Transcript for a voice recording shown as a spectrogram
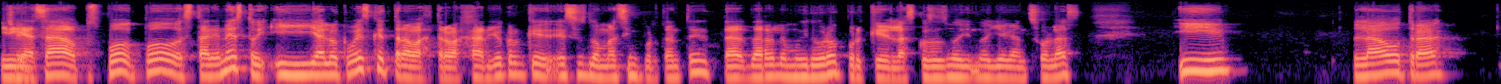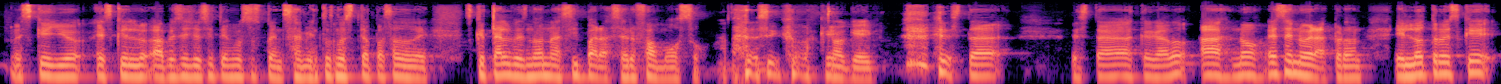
y Sí. digas, ah, pues puedo, puedo estar en esto. Y a lo que voy es que traba- trabajar. Yo creo que eso es lo más importante, da- darle muy duro porque las cosas no, no llegan solas. Y la otra es que yo, es que a veces yo sí tengo esos pensamientos, no sé si te ha pasado de, es que tal vez no nací para ser famoso. Así como que Ok, está, está cagado. Ah, no, ese no era, perdón. El otro es que,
